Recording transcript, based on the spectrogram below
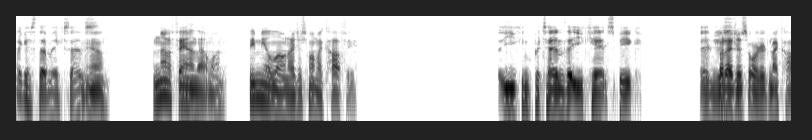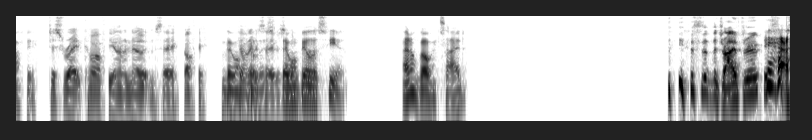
I guess that makes sense. yeah. I'm not a fan of that one. Leave me alone. I just want my coffee. You can pretend that you can't speak, and just but I just ordered my coffee. just write coffee on a note and say coffee. They won't Don't be able to, say they won't be able to see it. I don't go inside. this is at the drive-through. Yeah.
